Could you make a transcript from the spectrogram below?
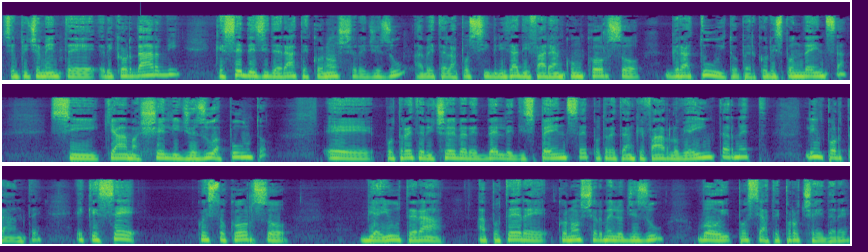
semplicemente ricordarvi che se desiderate conoscere Gesù avete la possibilità di fare anche un corso gratuito per corrispondenza, si chiama Scegli Gesù appunto e potrete ricevere delle dispense, potrete anche farlo via internet. L'importante è che se questo corso vi aiuterà a poter conoscere meglio Gesù, voi possiate procedere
